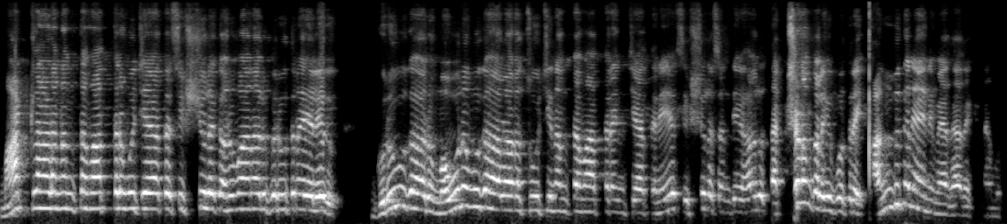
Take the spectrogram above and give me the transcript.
మాట్లాడనంత మాత్రము చేత శిష్యులకు అనుమానాలు పెరుగుతున్నాయో లేదు గురువు గారు మౌనముగా అలా చూచినంత మాత్రం చేతనే శిష్యుల సందేహాలు తక్షణం తొలగిపోతున్నాయి. అందుకని ఆయన మేధా దక్షిణామూర్తి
